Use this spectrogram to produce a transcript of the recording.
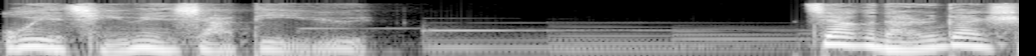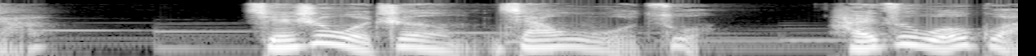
我也情愿下地狱。嫁个男人干啥？钱是我挣，家务我做，孩子我管，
